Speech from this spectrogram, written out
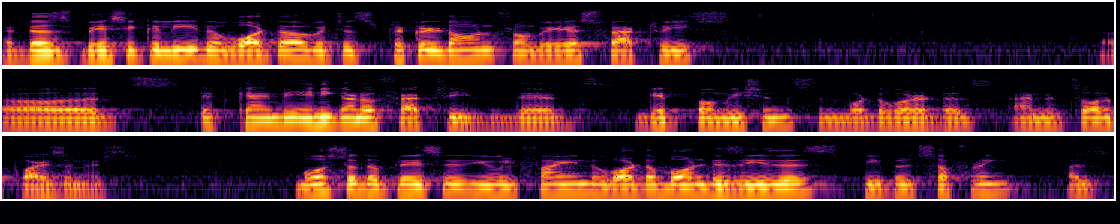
It is basically the water which is trickled down from various factories. Uh, it can be any kind of factory. They get permissions and whatever it is, and it's all poisonous. Most of the places you will find waterborne diseases, people suffering as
